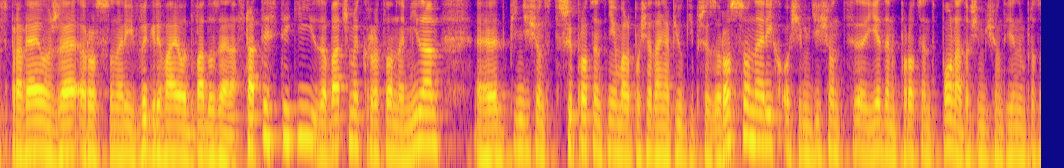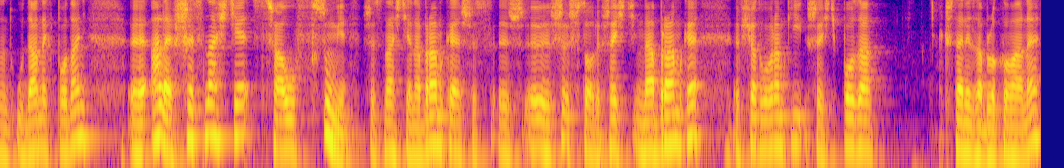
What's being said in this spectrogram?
sprawiają, że Rossoneri wygrywają 2 do 0. Statystyki, zobaczmy, Crotone Milan, 53% e, niemal posiadania piłki przez Rossonerich, 81%, ponad 81% udanych podań, ale 16 strzałów w sumie. 16 na bramkę, 6, 6, sorry, 6 na bramkę, w światło bramki 6 poza, 4 zablokowane.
